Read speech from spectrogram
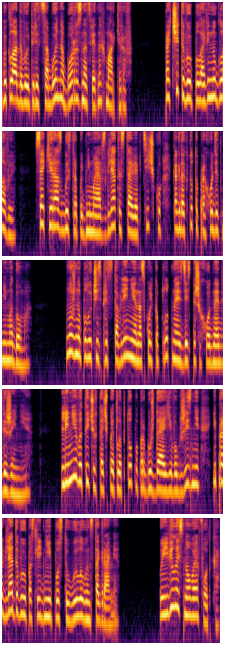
Выкладываю перед собой набор разноцветных маркеров. Прочитываю половину главы, всякий раз быстро поднимая взгляд и ставя птичку, когда кто-то проходит мимо дома. Нужно получить представление, насколько плотное здесь пешеходное движение. Лениво тычу в тачпэд лэптопа, пробуждая его к жизни, и проглядываю последние посты Уилла в Инстаграме. Появилась новая фотка.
